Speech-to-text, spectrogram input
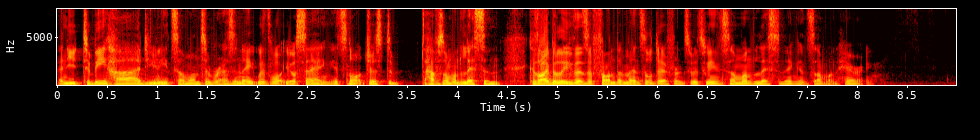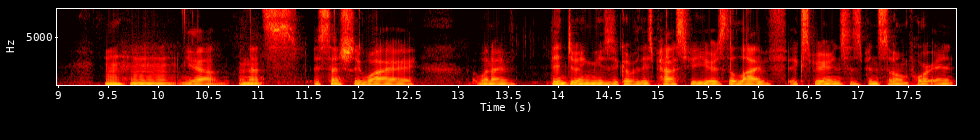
and you, to be heard, you need someone to resonate with what you're saying. It's not just to have someone listen, because I believe there's a fundamental difference between someone listening and someone hearing. hmm Yeah, and that's essentially why when I've been doing music over these past few years, the live experience has been so important.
